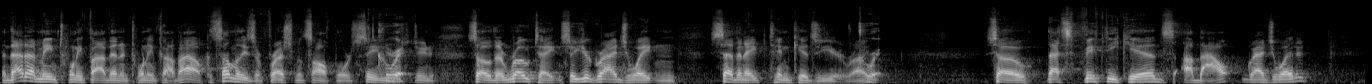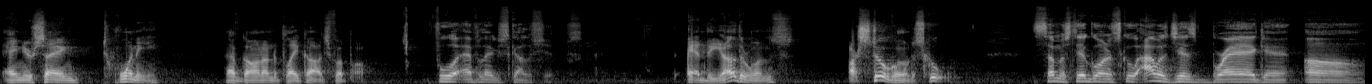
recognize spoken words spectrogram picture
and that doesn't mean 25 in and 25 out, because some of these are freshmen, sophomores, seniors, Correct. juniors. So they're rotating. So you're graduating seven, eight, 10 kids a year, right? Correct. So that's 50 kids about graduated, and you're saying 20 have gone on to play college football. Full athletic scholarships. And the other ones are still going to school. Some are still going to school. I was just bragging. Um,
